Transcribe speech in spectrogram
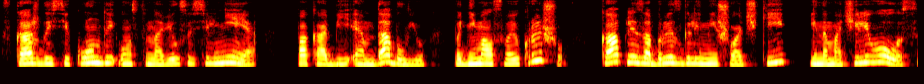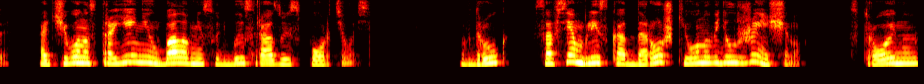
С каждой секундой он становился сильнее, пока BMW поднимал свою крышу, капли забрызгали Мишу очки и намочили волосы, отчего настроение у баловни судьбы сразу испортилось. Вдруг Совсем близко от дорожки он увидел женщину, стройную,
